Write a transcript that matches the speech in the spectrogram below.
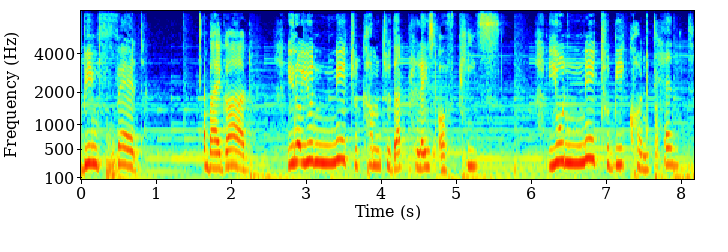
being fed by god you know you need to come to that place of peace you need to be content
